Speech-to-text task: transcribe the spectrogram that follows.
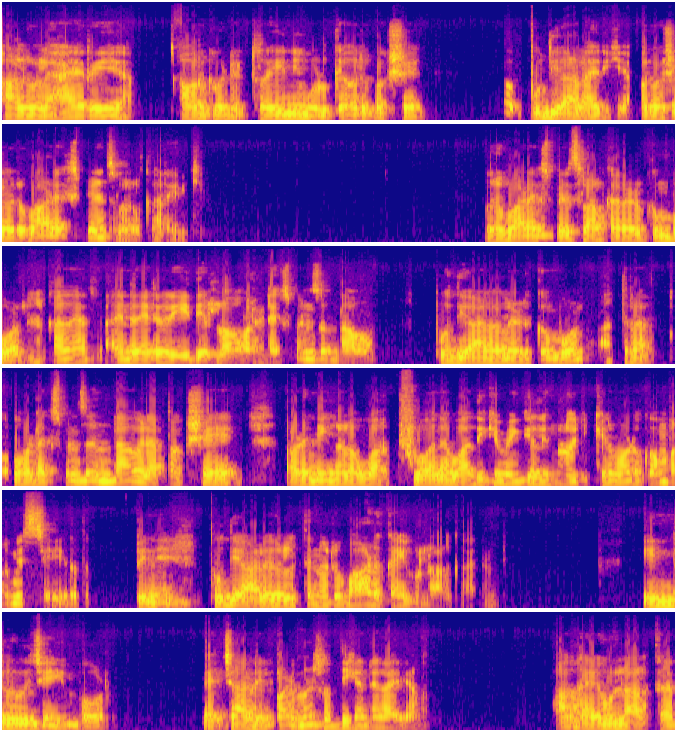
ആളുകളെ ഹയർ ചെയ്യുക അവർക്ക് വേണ്ടി ട്രെയിനിങ് കൊടുക്കുക. അവർ പക്ഷേ പുതിയ ആളായിരിക്കാം. ഒരുപക്ഷെ ഒരുപാട് എക്സ്പീരിയൻസ് ഉള്ള ആൾക്കാരായിരിക്കും. ഒരുപാട് എക്സ്പീരിയൻസ് ഉള്ള ആൾക്കാർ എടുക്കുമ്പോൾ നിങ്ങൾക്ക് അതായത് അതിന്റെതായിട്ട് രീതിയിലുള്ള ഓവർ ഹെഡ് എക്സ്പെൻസ് ഉണ്ടാവും. പുതിയ ആളുകൾ എടുക്കുമ്പോൾ അത്ര ഓവർ എക്സ്പെൻസ് ഉണ്ടാവില്ല. പക്ഷേ അവിടെ നിങ്ങളുടെ വർക്ക് ഫ്ലോനെ ബാധിക്കുമെങ്കിൽ നിങ്ങൾ ഒരിക്കലും അവിടെ കോംപ്രമൈസ് ചെയ്യരുത്. പിന്നെ പുതിയ ആളുകളിൽ തന്നെ ഒരുപാട് കഴിവുള്ള ആൾക്കാരുണ്ട്. ഇന്റർവ്യൂ ചെയ്യുമ്പോൾ എച്ച് ആർ ഡിപ്പാർട്ട്മെന്റ് ശ്രദ്ധിക്കേണ്ട കാര്യമാണ്. ആ കഴിവുള്ള ആൾക്കാർ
